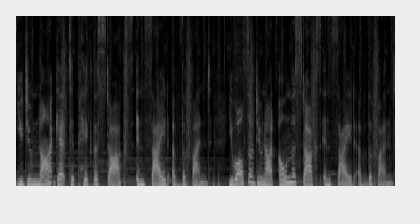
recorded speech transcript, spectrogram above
You do not get to pick the stocks inside of the fund. You also do not own the stocks inside of the fund.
